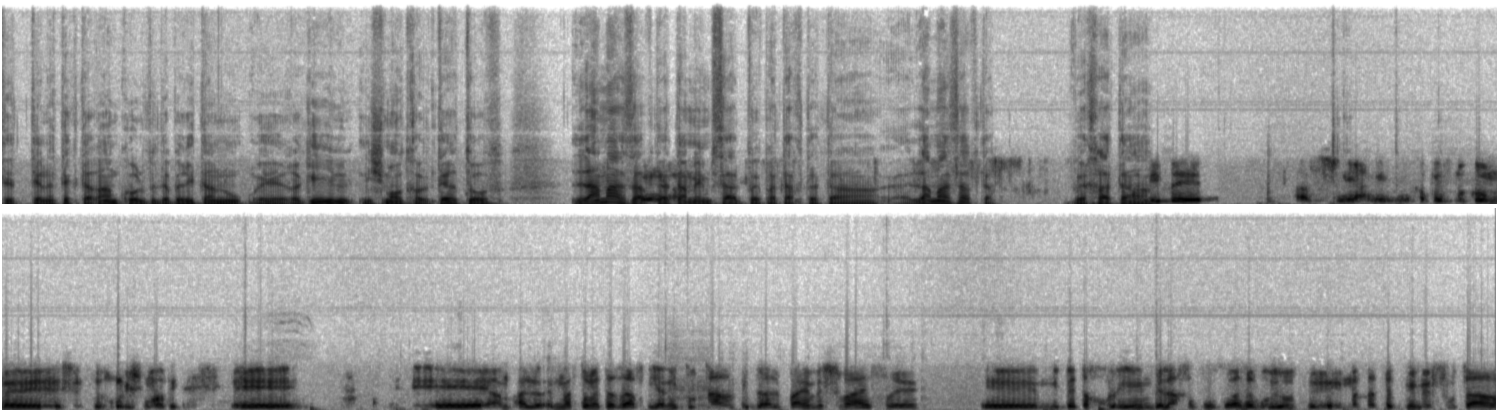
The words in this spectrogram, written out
שתנתק את הרמקול ודבר איתנו אה, רגיל, נשמע אותך יותר טוב. למה עזבת כן. את הממסד ופתחת את ה... למה עזבת? והחלטת... אני ב... אז שנייה, אני מחפש מקום אה, שתוכלו לשמוע אותי. אה, אה, מה זאת אומרת עזבתי? אני פוטרתי ב-2017 אה, מבית החולים, בלחץ משרד הבריאות, אה, מצאתי את עצמי מפוטר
